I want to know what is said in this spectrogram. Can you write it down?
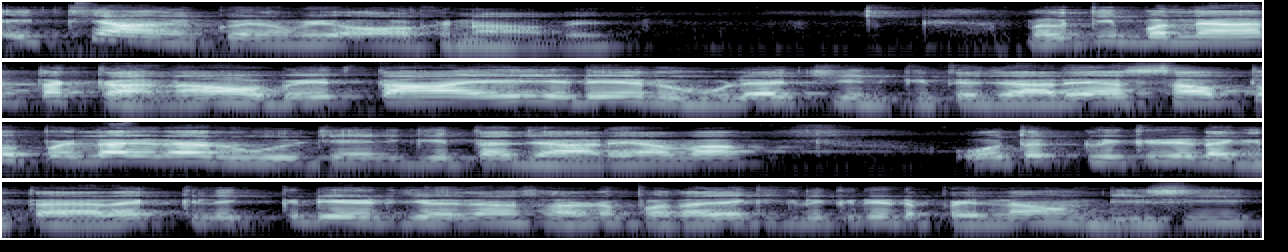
ਇੱਥੇ ਆਣ ਕੋਈ ਨਾ ਕੋਈ ਔਖ ਨਾ ਆਵੇ। ਬਲਕਿ ਬੰਦਿਆਂ ਦਾ ਧੱਕਾ ਨਾ ਹੋਵੇ, ਤਾਂ ਇਹ ਜਿਹੜੇ ਰੂਲ ਹੈ ਚੇਂਜ ਕੀਤੇ ਜਾ ਰਹੇ ਆ। ਸਭ ਤੋਂ ਪਹਿਲਾਂ ਜਿਹੜਾ ਰੂਲ ਚੇਂਜ ਕੀਤਾ ਜਾ ਰਿਹਾ ਵਾ, ਉਹ ਤਾਂ ਕਲਿੱਕ ਡੇਟ ਕੀਤਾ ਜਾ ਰਿਹਾ। ਕਲਿੱਕ ਡੇਟ ਜਿਵੇਂ ਤੁਹਾਨੂੰ ਸਾਰਿਆਂ ਨੂੰ ਪਤਾ ਹੈ ਕਿ ਕਲਿੱਕ ਡੇਟ ਪਹਿਲਾਂ ਹੁੰਦੀ ਸੀ।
